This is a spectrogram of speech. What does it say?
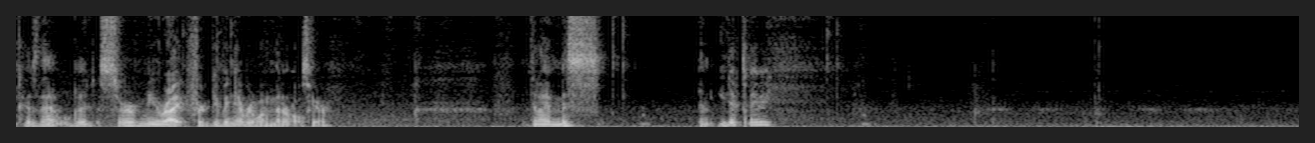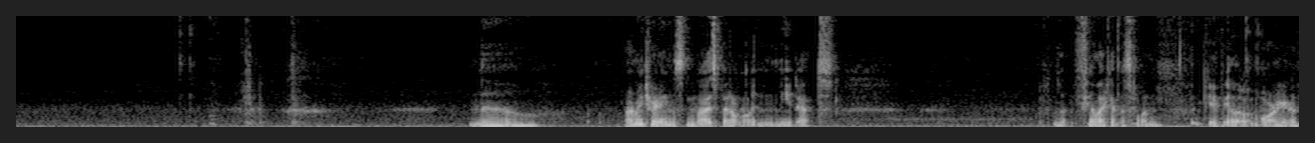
Because that would serve me right for giving everyone minerals here. Did I miss an edict, maybe? No. Army training is nice, but I don't really need it. Doesn't feel like in this one. It gave me a little bit more here.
